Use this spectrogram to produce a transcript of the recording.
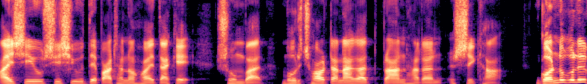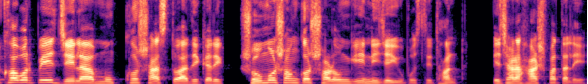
আইসিইউ শিশিউতে পাঠানো হয় তাকে। সোমবার ভোর ছটা নাগাদ প্রাণ হারান শিখা। গণ্ডগোলের খবর পেয়ে জেলা মুখ্য স্বাস্থ্য আধিকারিক সৌম্যশঙ্কর ষড়ঙ্গী নিজেই উপস্থিত হন। এছাড়া হাসপাতালে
